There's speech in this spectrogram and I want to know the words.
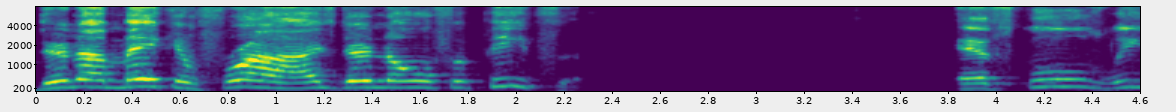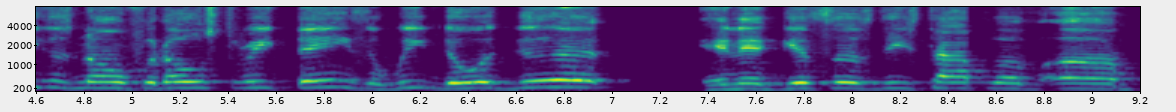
they're not making fries. They're known for pizza. At schools, we just known for those three things, and we do it good, and it gets us these type of um,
